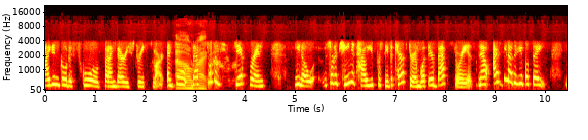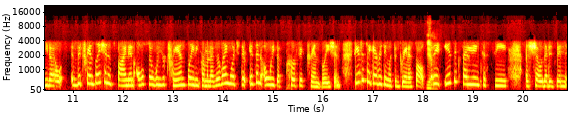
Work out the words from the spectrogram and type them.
I didn't go to school, but I'm very street smart. And so Oh, that right. sort of difference, you know, sort of changes how you perceive a character and what their backstory is. Now, I've seen other people say, you know, the translation is fine. And also, when you're translating from another language, there isn't always a perfect translation. So you have to take everything with a grain of salt. Yeah. But it is exciting to see a show that has been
